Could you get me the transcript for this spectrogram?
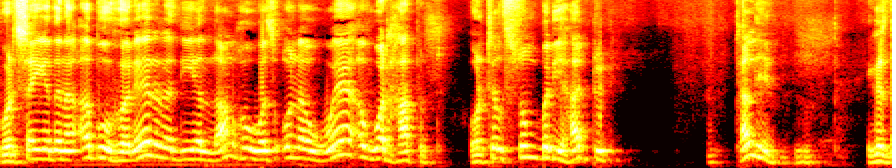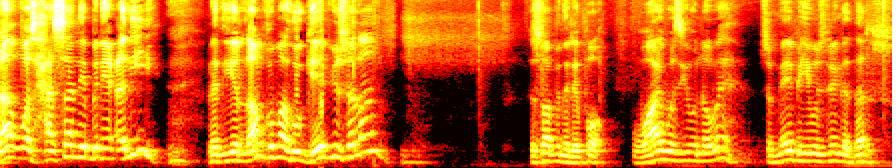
But Sayyidina Abu Hurairah radiallahu was unaware of what happened until somebody had to tell him. Because that was Hassan ibn Ali who gave you salam. to stop in the report. Why was he unaware? So maybe he was doing a dars.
